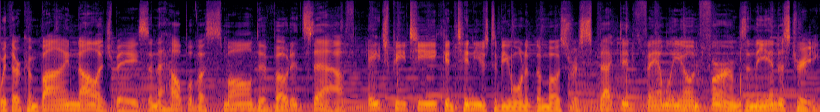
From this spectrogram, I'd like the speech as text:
With their combined knowledge base and the help of a small, devoted staff, HPT continues to be one of the most respected family-owned firms in the industry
